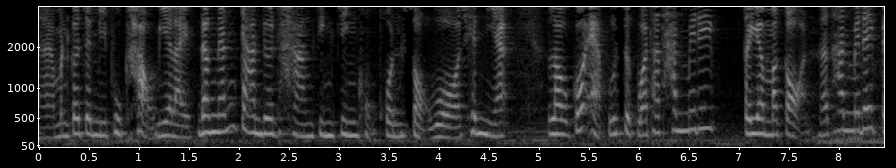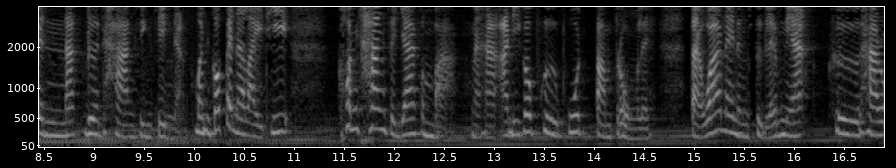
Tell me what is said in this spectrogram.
นะ มันก็จะมีภูเขา มีอะไร ดังนั้นการเดินทางจริง ๆ ของคนสว เช่นเนี้ย เราก็แอบรู้สึกว่าถ้าท่านไม่ได้เตรียมมาก่อน และท่านไม่ได้เป็นนักเดินทางจริง ๆ เนี่ย มันก็เป็นอะไรที่ ค่อนข้างจะยากลำบากนะคะอันนี้ก็คือพูดตามตรงเลย แต่ว่าในหนังสือเล่มนี้คือฮาโร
